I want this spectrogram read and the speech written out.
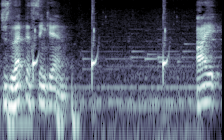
Just let that sink in. I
